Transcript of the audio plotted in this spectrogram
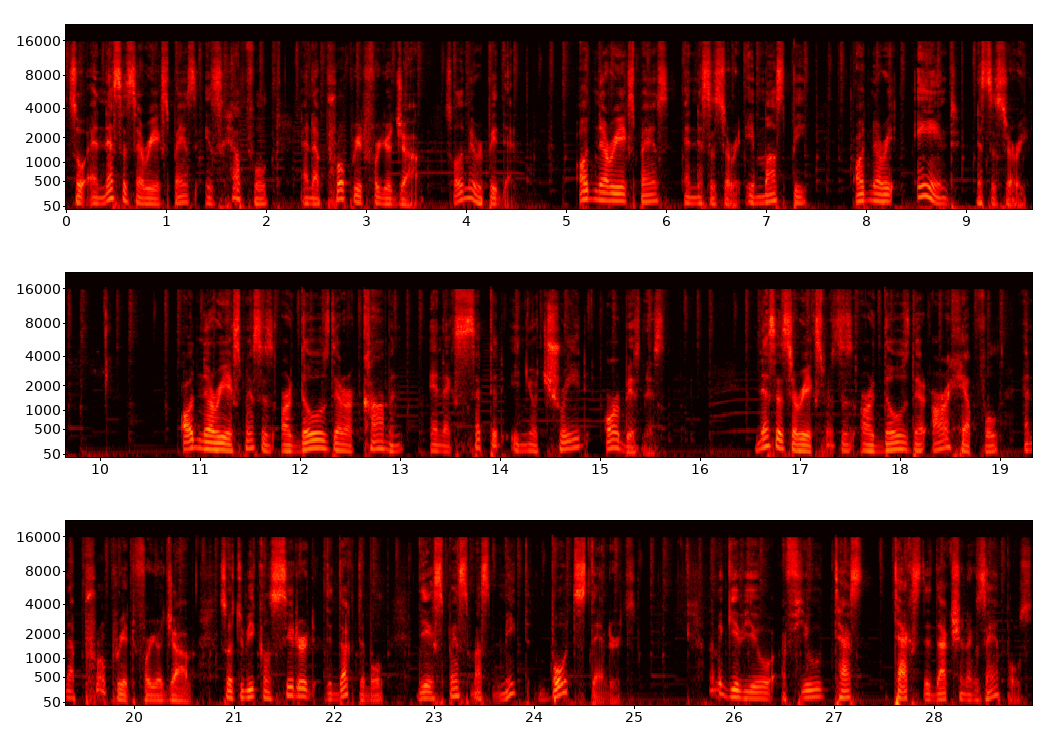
So a necessary expense is helpful and appropriate for your job. So let me repeat that. Ordinary expense and necessary. It must be ordinary and necessary. Ordinary expenses are those that are common and accepted in your trade or business. Necessary expenses are those that are helpful and appropriate for your job. So, to be considered deductible, the expense must meet both standards. Let me give you a few tax, tax deduction examples.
